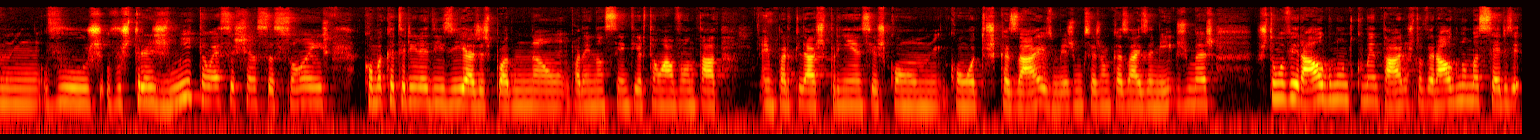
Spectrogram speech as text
um, vos, vos transmitam essas sensações. Como a Catarina dizia, às vezes podem não, podem não se sentir tão à vontade em partilhar experiências com, com outros casais, mesmo que sejam casais amigos, mas estão a ver algo num documentário, estão a ver algo numa série.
